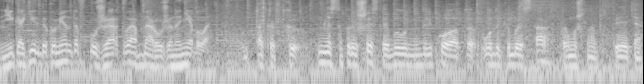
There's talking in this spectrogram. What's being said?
Никаких документов у жертвы обнаружено не было. Так как место происшествия было недалеко от ОДКБ «Стар», промышленное предприятие,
